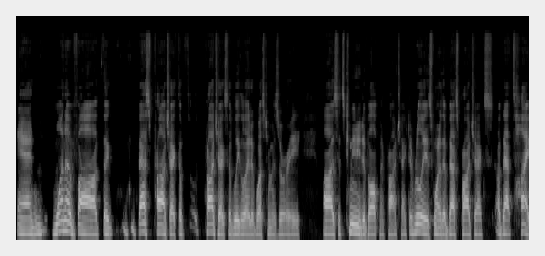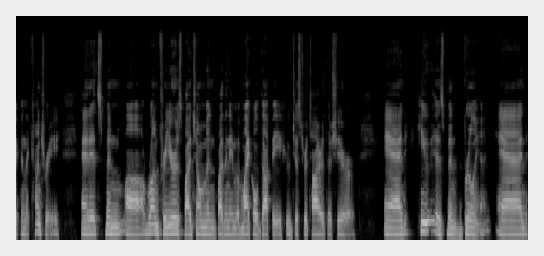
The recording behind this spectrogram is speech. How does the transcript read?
And one of uh, the best project of projects of Legal Aid of Western Missouri uh, is its community development project. It really is one of the best projects of that type in the country. And it's been uh, run for years by a gentleman by the name of Michael Duffy, who just retired this year. And he has been brilliant. And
